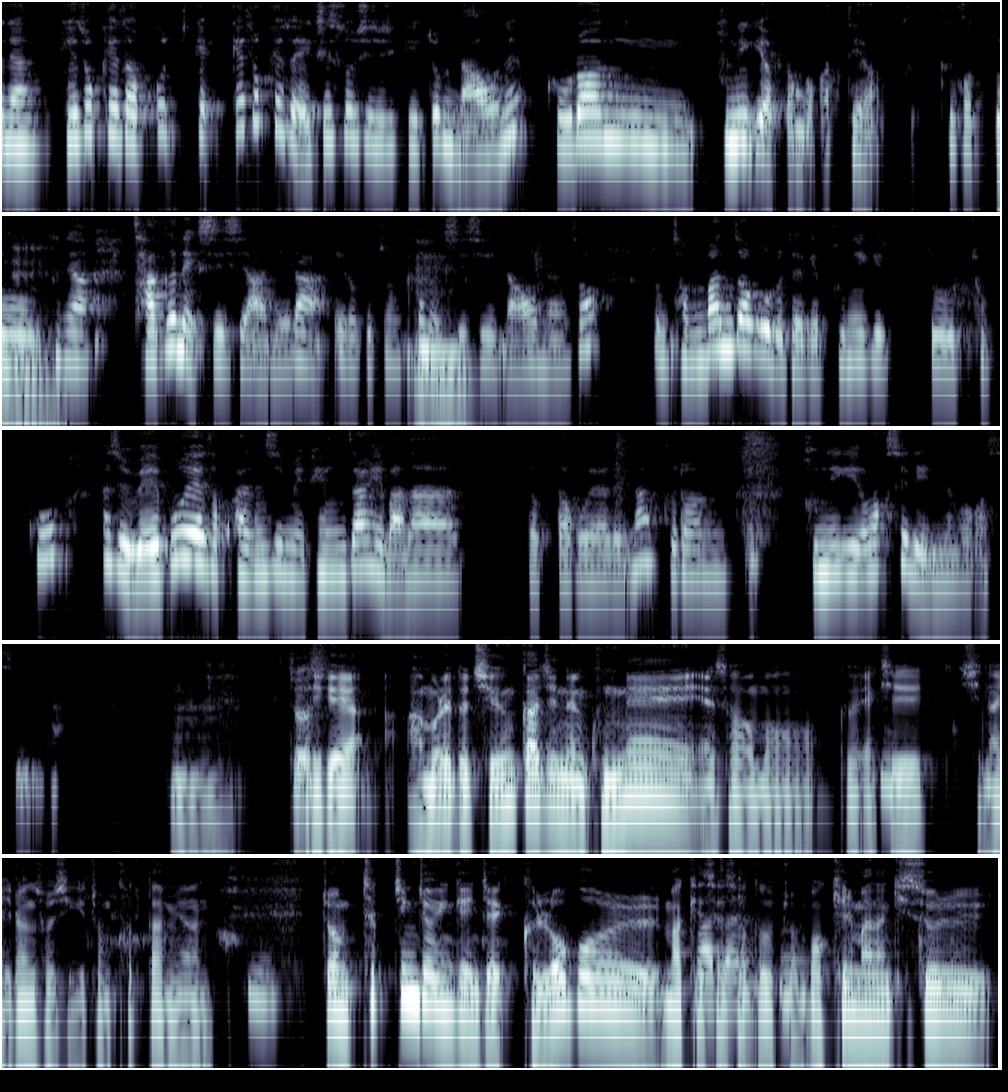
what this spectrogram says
그냥 계속해서 꾸, 게- 계속해서 엑시 소식이 좀 나오는 그런 분위기였던 것 같아요. 그, 그것도 네. 그냥 작은 엑시이 아니라 이렇게 좀 큰 음. 엑시이 나오면서 좀 전반적으로 되게 분위기도 좋고 사실 외부에서 관심이 굉장히 많아졌다고 해야 되나 그런 분위기가 확실히 있는 것 같습니다. 음. 저 이게 아무래도 지금까지는 국내에서 뭐 그 exit나 이런 소식이 좀 컸다면 음. 좀 특징적인 게 이제 글로벌 마켓에서도 맞아요. 좀 음. 먹힐 만한 기술력을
